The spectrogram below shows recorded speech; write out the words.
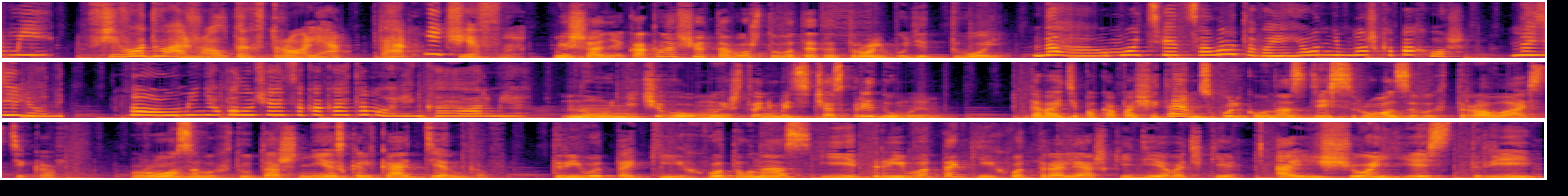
армии всего два желтых тролля. Так нечестно. Мишаня, как насчет того, что вот этот тролль будет твой? Да, мой цвет салатовый, и он немножко похож на зеленый. А у меня получается какая-то маленькая армия. Ну, ничего, мы что-нибудь сейчас придумаем. Давайте пока посчитаем, сколько у нас здесь розовых тролластиков. Розовых тут аж несколько оттенков. Три вот таких вот у нас и три вот таких вот тролляшки-девочки. А еще есть три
